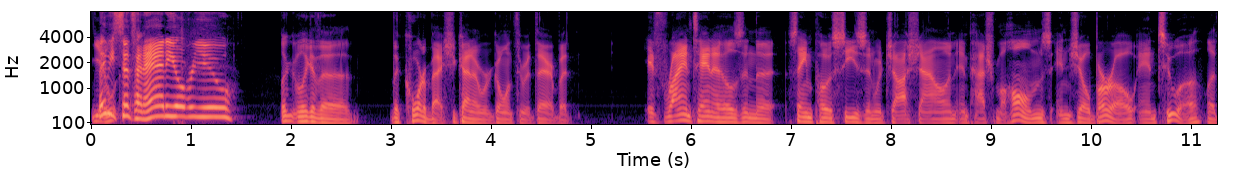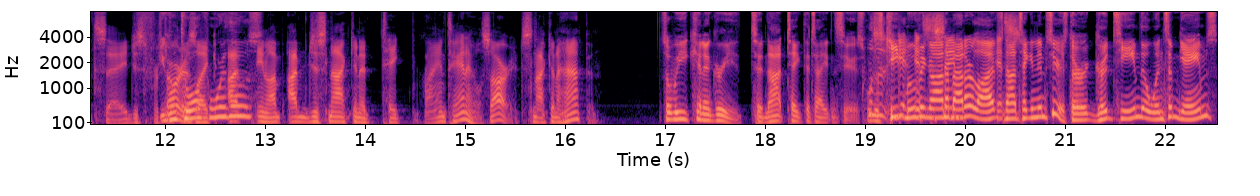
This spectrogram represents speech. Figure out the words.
Yeah, maybe Cincinnati over you. look, look at the the quarterbacks. You kind of were going through it there, but if Ryan Tannehill's in the same postseason with Josh Allen and Patrick Mahomes and Joe Burrow and Tua, let's say, just for You starters, all like four of I- you know, I'm, I'm just not going to take Ryan Tannehill. Sorry, it's not going to happen. So we can agree to not take the Titans serious. We'll, Well, just keep again, moving on same- about our lives, not taking them serious. They're a good team. They'll win some games.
